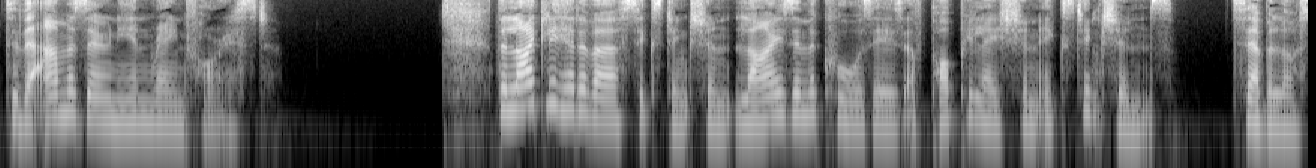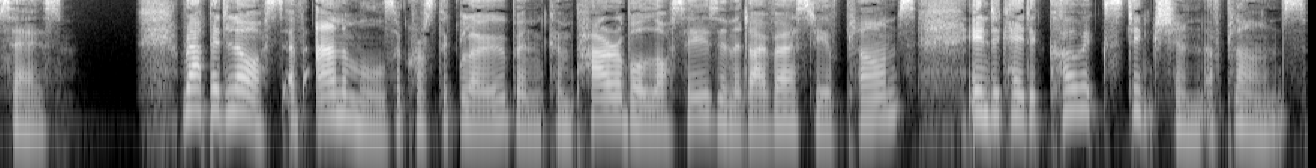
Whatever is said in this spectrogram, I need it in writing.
to the Amazonian rainforest. The likelihood of Earth's extinction lies in the causes of population extinctions, Ceballos says. Rapid loss of animals across the globe and comparable losses in the diversity of plants indicate a co-extinction of plants.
